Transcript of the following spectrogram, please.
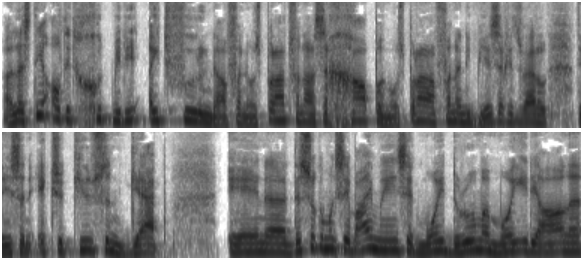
hulle is nie altyd goed met die uitvoering daarvan. Ons praat van daar's 'n gaping. Ons praat daarvan in die besigheidswêreld, there's an execution gap. En uh, dis hoekom ek sê baie mense het mooi drome, mooi ideale,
